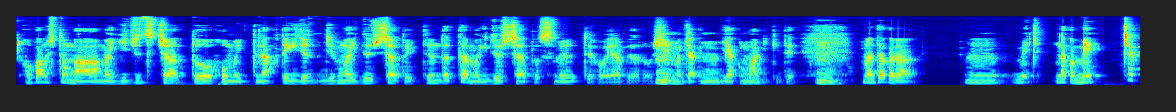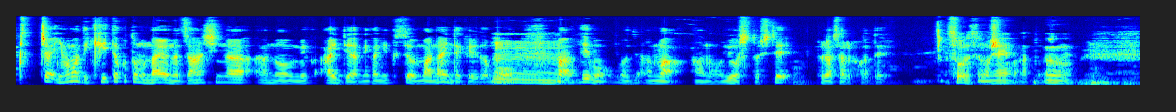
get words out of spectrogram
他の人があんまり技術チャート方面行ってなくて、技術自分が技術チャート行ってるんだったら、まあ技術チャートを進めるっていう方を選ぶだろうし、うんまあ逆うん逆もありきで。うん。まあだから、うん、めちゃ、なんかめっちゃくちゃ今まで聞いたこともないような斬新な、あの、アイデア、メカニクスではまあないんだけれども、うん。まあでも、まあ、まあ、あの、要素として、プラスアルファでそうですよね。面白いかなと。思いますね。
